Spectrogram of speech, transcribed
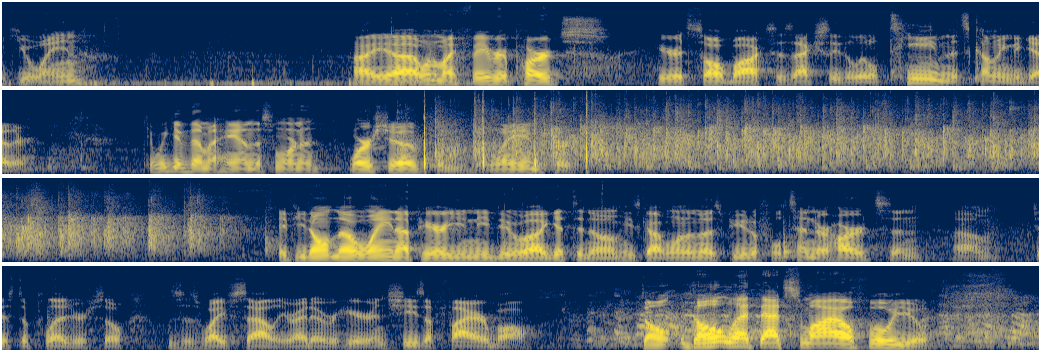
Thank you, Wayne. I, uh, one of my favorite parts here at Saltbox is actually the little team that's coming together. Can we give them a hand this morning? Worship and Wayne for. If you don't know Wayne up here, you need to uh, get to know him. He's got one of the most beautiful, tender hearts and um, just a pleasure. So, this is his wife, Sally, right over here, and she's a fireball. Don't, don't let that smile fool you.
